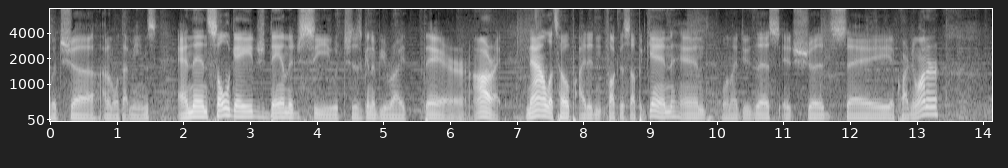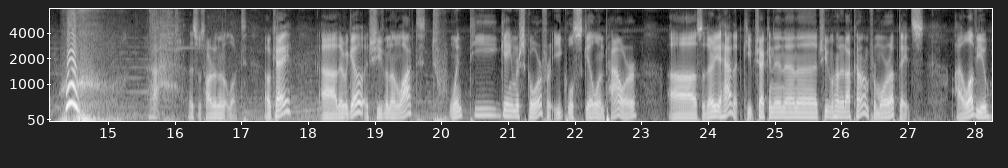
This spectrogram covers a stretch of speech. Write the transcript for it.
which uh, I don't know what that means. And then Soul Gauge Damage C, which is going to be right there. Alright, now let's hope I didn't fuck this up again. And when I do this, it should say Acquired New Honor. Whew! Ah, this was harder than it looked. Okay, uh, there we go. Achievement unlocked. 20 gamer score for equal skill and power. Uh, so there you have it. Keep checking in on uh, achievementhunter.com for more updates. I love you.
